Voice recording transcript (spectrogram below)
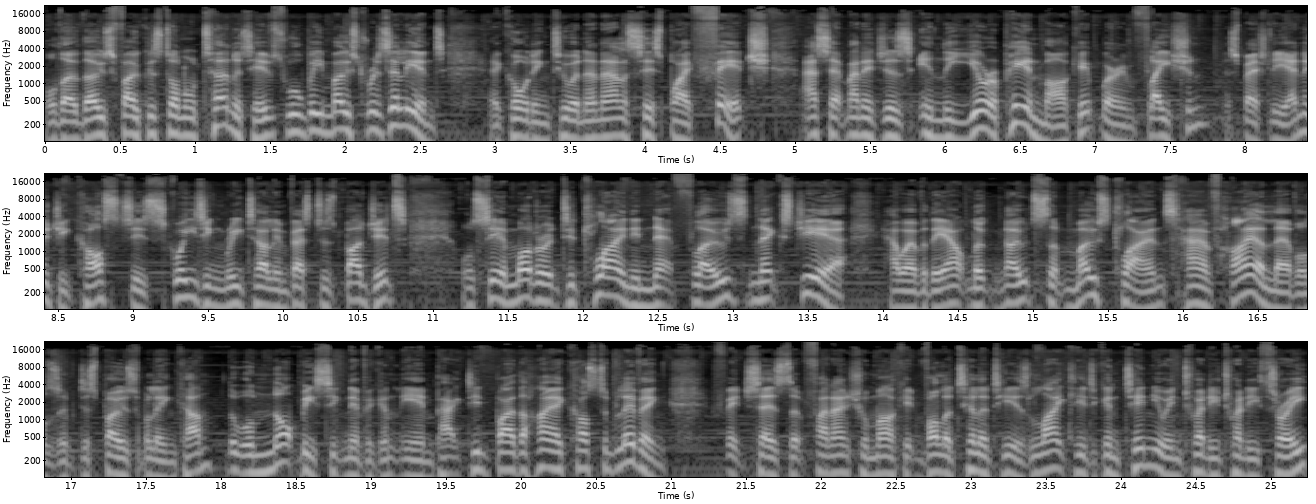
although those focused on alternatives will be most resilient. According to an analysis by Fitch, asset managers in the European market, where inflation, especially energy costs, is squeezing retail investors' budgets, will see a moderate decline in net flows next year. However, the outlook notes that most clients have higher levels of disposable income that will not be significantly impacted by the higher cost of living. Fitch says that financial market volatility is likely to continue in 2023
